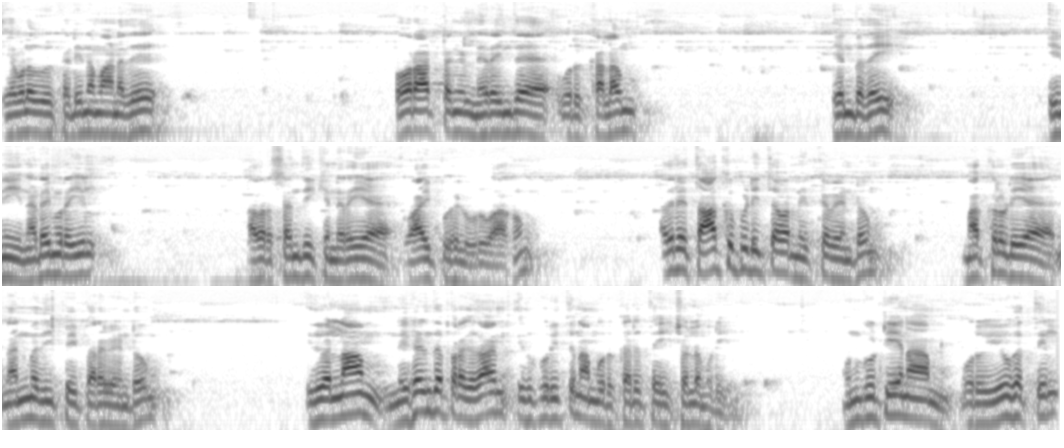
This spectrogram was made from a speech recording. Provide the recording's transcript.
எவ்வளவு கடினமானது. போராட்டங்கள் நிறைந்த ஒரு களம் என்பதை இனி நடைமுறையில் அவர் சந்திக்க நிறைய வாய்ப்புகள் உருவாகும். அதில் தாக்கு பிடித்து அவர் நிற்க வேண்டும். மக்களுடைய நன்மதிப்பை பெற வேண்டும். இதுவெல்லாம் நிகழ்ந்த பிறகுதான் இது குறித்து நாம் ஒரு கருத்தை சொல்ல முடியும். முன்கூட்டியே நாம் ஒரு யூகத்தில்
